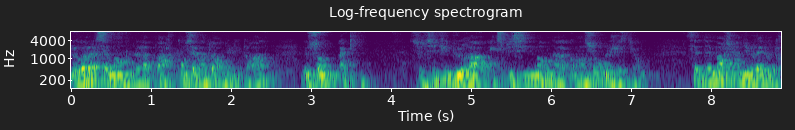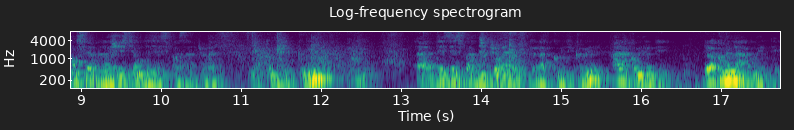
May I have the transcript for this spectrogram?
le reversement de la part conservatoire du littoral nous sommes acquis. Ceci figurera explicitement dans la convention de gestion. Cette démarche induirait le transfert de la gestion des espaces naturels de la communauté de communes, euh, des espaces naturels de la communauté commune à la communauté, de la commune à la communauté.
